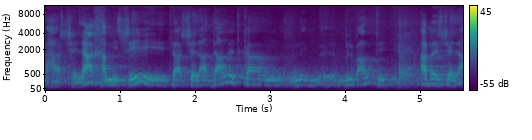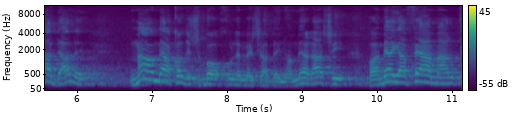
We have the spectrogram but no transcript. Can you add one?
השאלה החמישית, השאלה ד' כאן, אני בלבלתי, אבל בשאלה ד', מה אומר הקודש ברוך הוא למשה רבנו? אומר רש"י, הוא אומר יפה אמרת,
